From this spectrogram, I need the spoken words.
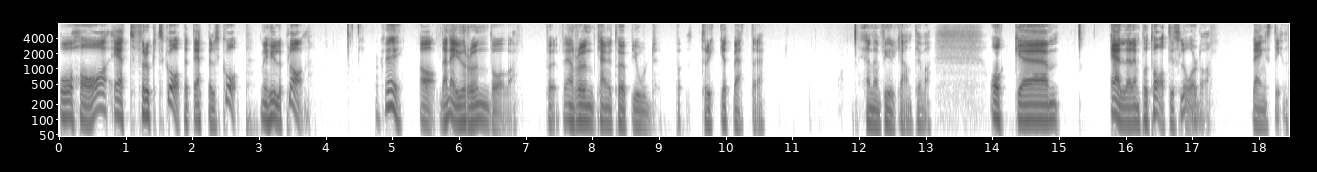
och ha ett fruktskåp, ett äppelskåp med hyllplan. Okej. Ja, den är ju rund då va. För, för en rund kan ju ta upp jordtrycket bättre. Än en fyrkantig va. Och eh, eller en potatislår då. Längst in.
